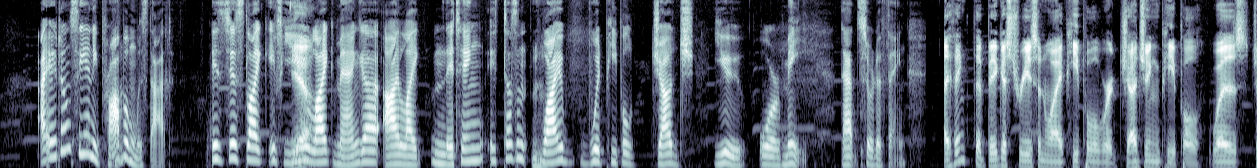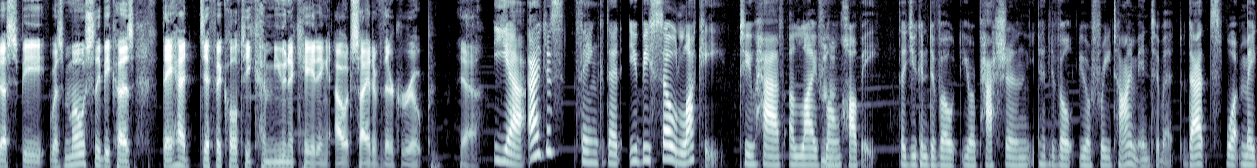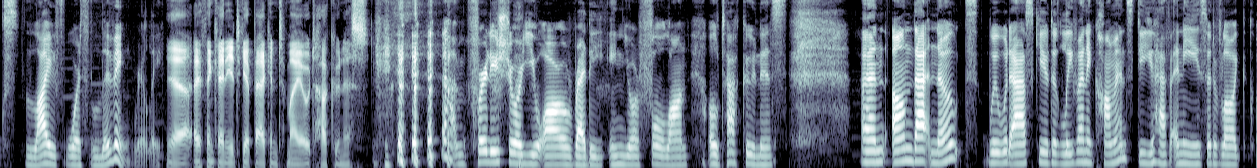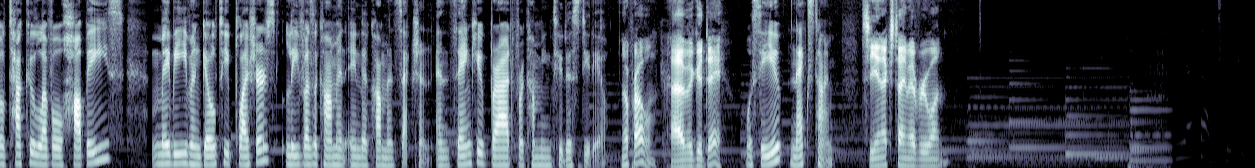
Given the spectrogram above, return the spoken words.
I don't see any problem with that. It's just like if you yeah. like manga, I like knitting. It doesn't. Mm -hmm. Why would people judge you or me? That sort of thing. I think the biggest reason why people were judging people was just be was mostly because they had difficulty communicating outside of their group. Yeah. Yeah, I just think that you'd be so lucky to have a lifelong mm hobby that you can devote your passion and devote your free time into it. That's what makes life worth living, really. Yeah, I think I need to get back into my otakuness. I'm pretty sure you are already in your full on otakuness. And on that note, we would ask you to leave any comments. Do you have any sort of like otaku level hobbies? Maybe even guilty pleasures, leave us a comment in the comment section. And thank you, Brad, for coming to the studio. No problem. Have a good day. We'll see you next time. See you next time, everyone.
